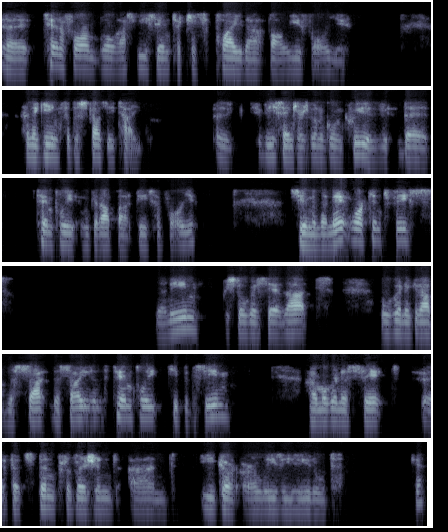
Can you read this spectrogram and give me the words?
Uh, Terraform will ask vCenter to supply that value for you. And again, for the SCSI type, uh, vCenter is going to go and query the template and grab that data for you. Same with the network interface, the name, we're still going to set that. We're going to grab the, the size of the template, keep it the same and we're going to set if it's thin provisioned and eager or lazy zeroed. Okay,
